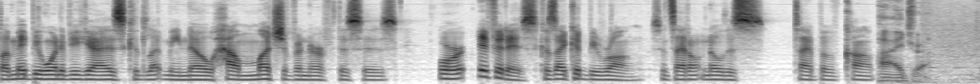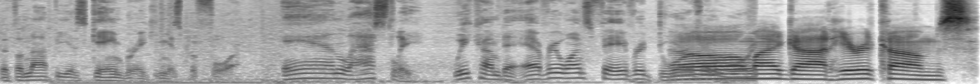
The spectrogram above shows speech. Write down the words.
But maybe one of you guys could let me know how much of a nerf this is, or if it is, because I could be wrong since I don't know this type of comp. Hydra, but they'll not be as game breaking as before. And lastly, we come to everyone's favorite dwarf. Oh my God, here it comes.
